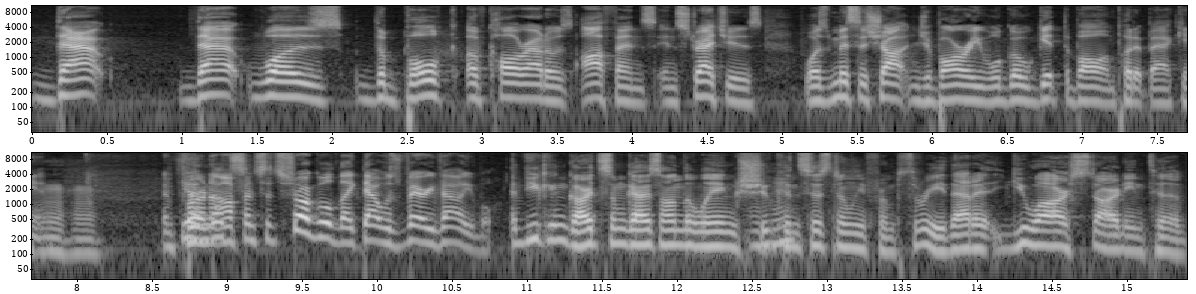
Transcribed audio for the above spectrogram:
that. That was the bulk of Colorado's offense in stretches. Was miss a shot and Jabari will go get the ball and put it back in. Mm-hmm. And for Yeah, an offense that struggled, like that was very valuable. If you can guard some guys on the wing, shoot Mhm. consistently from three, that it, you are starting to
